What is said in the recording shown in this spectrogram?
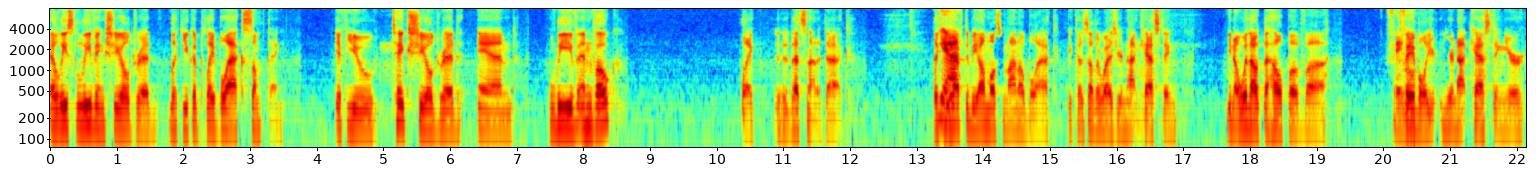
At least leaving Sheoldred, like you could play black something. If you take Sheoldred and leave Invoke, like that's not a deck. Like yeah. you have to be almost mono black because otherwise you're not casting. You know, without the help of uh, Fable, Fable you're, you're not casting your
